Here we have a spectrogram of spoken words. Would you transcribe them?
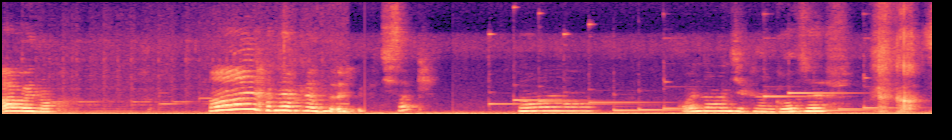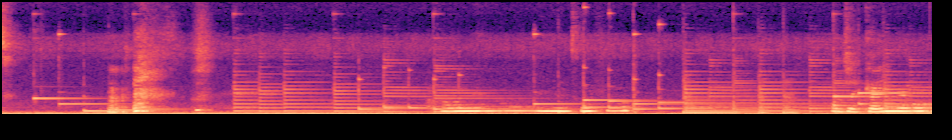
Ah ouais, non. Oh, il en a plein de... Petit sac Oh. Oh non, on dirait un gros œuf. On dirait.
